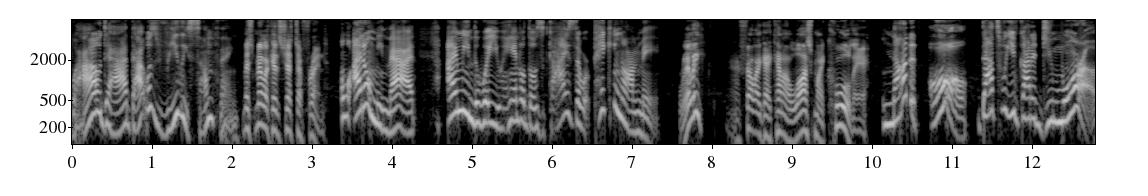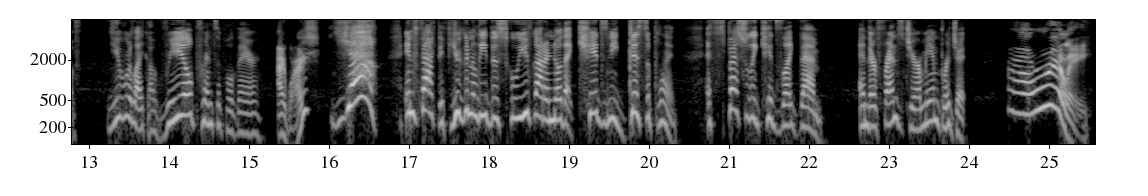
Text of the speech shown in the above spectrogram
Wow, Dad, that was really something. Miss Milliken's just a friend. Oh, I don't mean that. I mean the way you handled those guys that were picking on me. Really? I felt like I kind of lost my cool there. Not at all. That's what you've got to do more of. You were like a real principal there. I was? Yeah! In fact, if you're gonna lead this school, you've got to know that kids need discipline. Especially kids like them. And their friends, Jeremy and Bridget. Oh, really?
